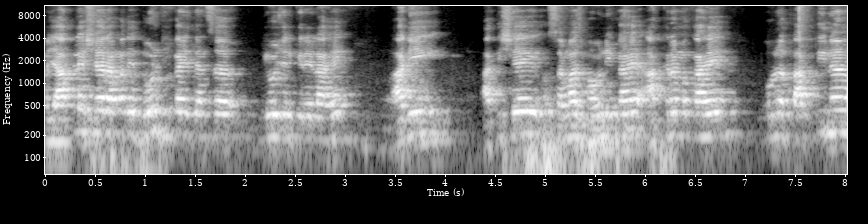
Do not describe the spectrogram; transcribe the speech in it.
म्हणजे आपल्या शहरामध्ये दोन ठिकाणी त्यांचं नियोजन केलेलं आहे. आणि अतिशय समाज भावनिक आहे आक्रमक आहे पूर्ण ताकदीनं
